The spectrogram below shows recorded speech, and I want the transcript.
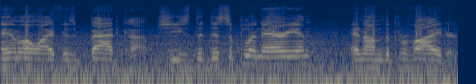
and my wife is bad cop. She's the disciplinarian and I'm the provider.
